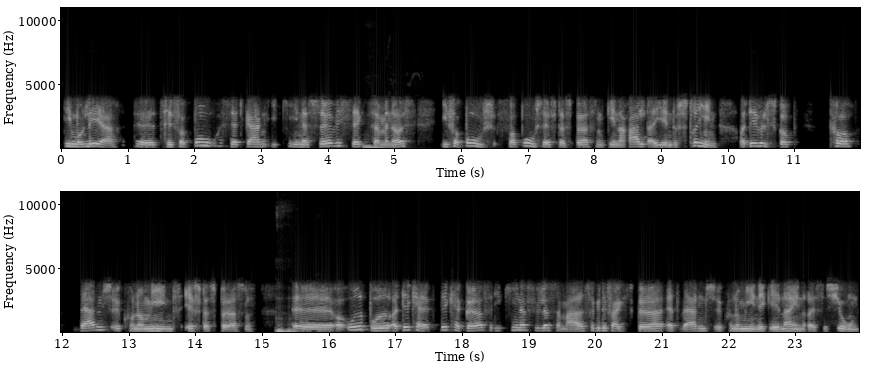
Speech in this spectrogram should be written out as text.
stimulere øh, til forbrug, sætte gang i Kinas servicesektor, men også i forbrugs, forbrugsefterspørgselen generelt og i industrien. Og det vil skubbe på verdensøkonomiens efterspørgsel mm-hmm. øh, og udbud, og det kan, det kan gøre, fordi Kina fylder så meget, så kan det faktisk gøre, at verdensøkonomien ikke ender i en recession,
